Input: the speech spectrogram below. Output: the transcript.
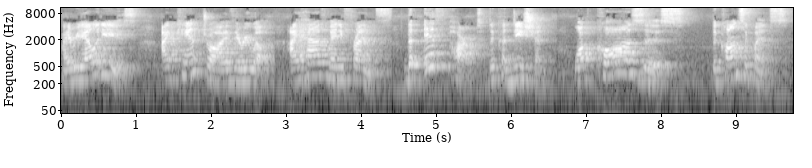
my reality is I can't drive very well. I have many friends. The if part, the condition, what causes the consequence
